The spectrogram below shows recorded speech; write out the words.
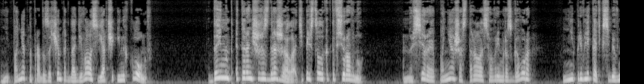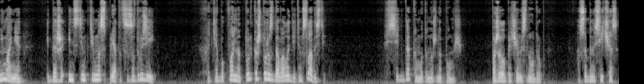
Непонятно, правда, зачем тогда одевалась ярче иных клоунов. Даймонд это раньше раздражало, а теперь стало как-то все равно. Но серая поняша старалась во время разговора не привлекать к себе внимания, и даже инстинктивно спрятаться за друзей. Хотя буквально только что раздавала детям сладости. «Всегда кому-то нужна помощь», — пожала плечами Сноудроп. «Особенно сейчас».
